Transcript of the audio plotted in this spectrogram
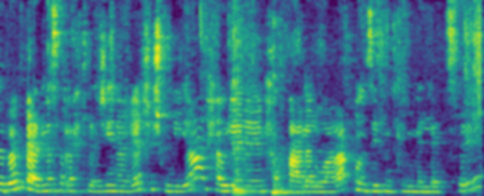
دابا من بعد ما سرحت العجينة غير شي شوية نحاول أنني نحطها على الورق ونزيد نكمل التسريح.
